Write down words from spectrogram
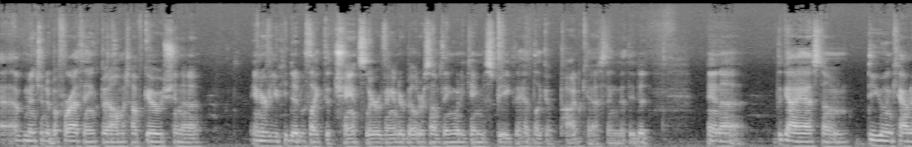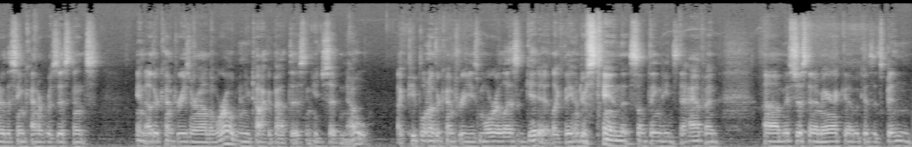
I've mentioned it before, I think, but Amitav Ghosh in a interview he did with like the chancellor of Vanderbilt or something when he came to speak, they had like a podcast thing that they did, and uh, the guy asked him, "Do you encounter the same kind of resistance in other countries around the world when you talk about this?" And he just said, "No." Like people in other countries more or less get it. Like they understand that something needs to happen. Um, it's just in America because it's been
